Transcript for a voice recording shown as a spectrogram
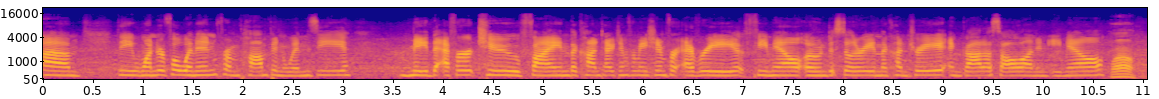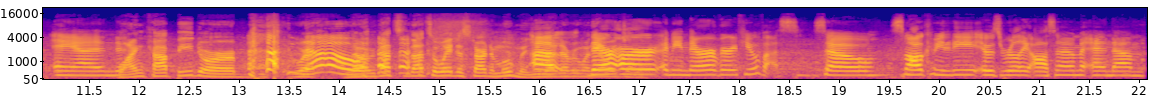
Um, the wonderful women from Pomp and Whimsy made the effort to find the contact information for every female-owned distillery in the country and got us all on an email. Wow. And Blind copied or No. no? That's that's a way to start a movement. You Uh, let everyone there are. I mean, there are very few of us. So small community. It was really awesome. And um,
